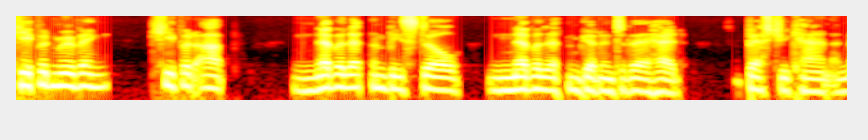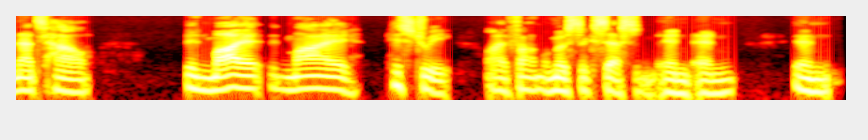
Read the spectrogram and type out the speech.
Keep it moving, keep it up, never let them be still, never let them get into their head best you can. And that's how, in my in my history, I found the most success in in, in, in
